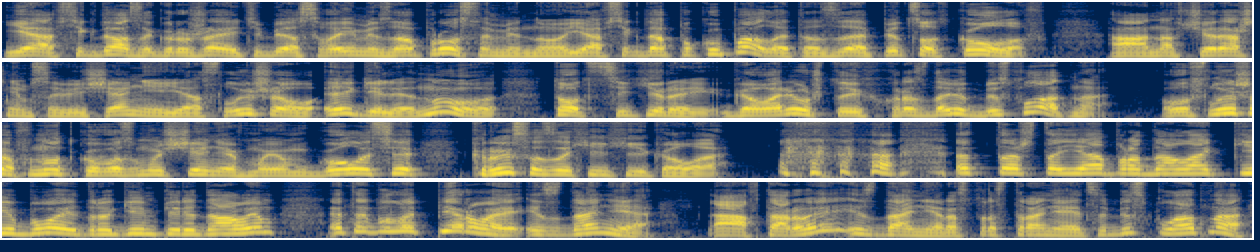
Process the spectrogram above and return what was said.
Я всегда загружаю тебя своими запросами, но я всегда покупал это за 500 коллов. А на вчерашнем совещании я слышал, Эгели, ну, тот с секирой, говорил, что их раздают бесплатно. Услышав нотку возмущения в моем голосе, крыса захихикала. То, что я продала Кибо и другим передовым, это было первое издание — а второе издание распространяется бесплатно.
